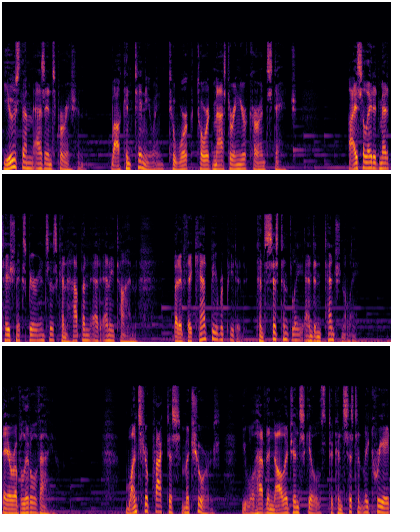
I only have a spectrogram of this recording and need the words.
Use them as inspiration while continuing to work toward mastering your current stage. Isolated meditation experiences can happen at any time, but if they can't be repeated consistently and intentionally, they are of little value. Once your practice matures, you will have the knowledge and skills to consistently create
